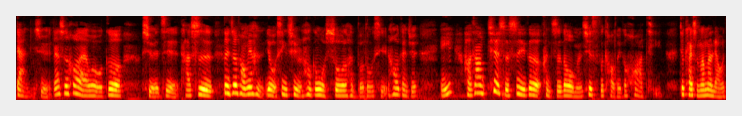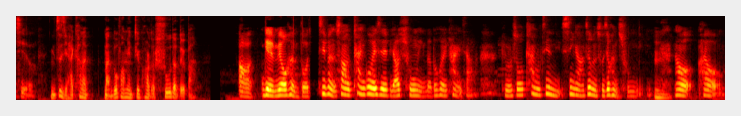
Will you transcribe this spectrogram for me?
感觉，但是后来我有个学姐，她是对这方面很有兴趣，然后跟我说了很多东西，然后感觉。诶，好像确实是一个很值得我们去思考的一个话题，就开始慢慢了解了。你自己还看了蛮多方面这块的书的，对吧？哦，也没有很多，基本上看过一些比较出名的都会看一下，比如说《看不见女性》啊，这本书就很出名。嗯，然后还有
